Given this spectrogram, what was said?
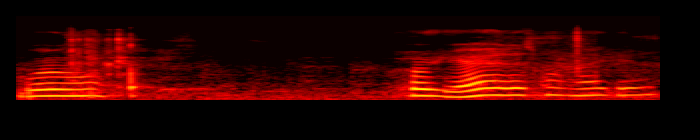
Well, oh yeah, that's one I get.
